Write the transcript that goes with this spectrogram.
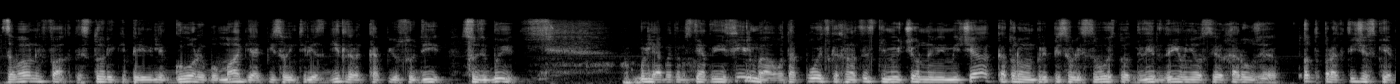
Забавный факт. Историки перевели горы бумаги, описывая интерес Гитлера к копью судьи, судьбы были об этом сняты и фильмы, а вот о поисках нацистскими учеными меча, которым им приписывали свойства древнего сверхоружия, вот практически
